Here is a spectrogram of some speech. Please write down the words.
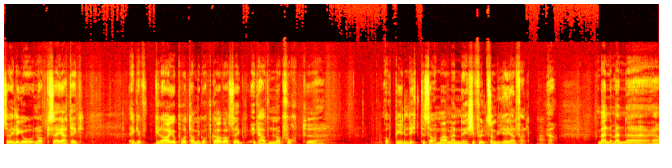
Så vil jeg jo nok si at jeg, jeg er glad i å påta meg oppgaver, så jeg, jeg havner nok fort uh, oppi litt det samme, men ikke fullt så mye, iallfall. Ja. Men, men uh, ja.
